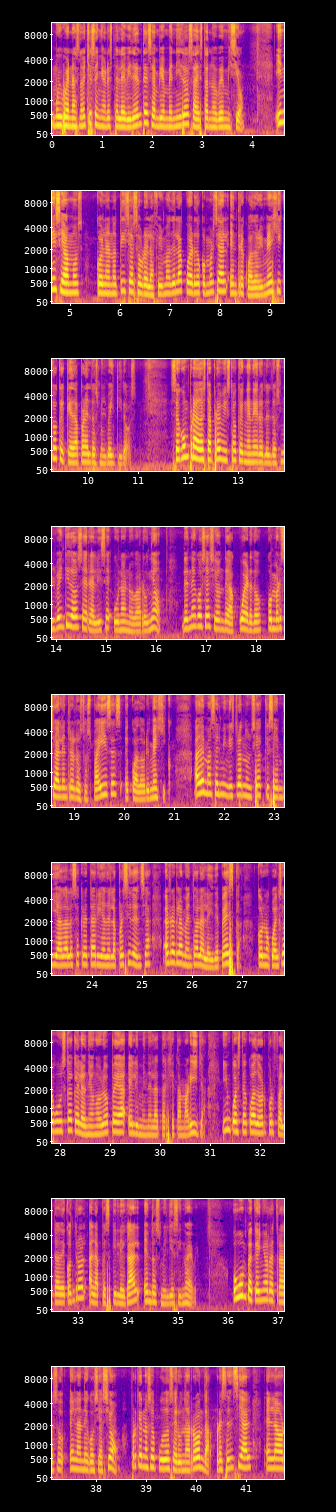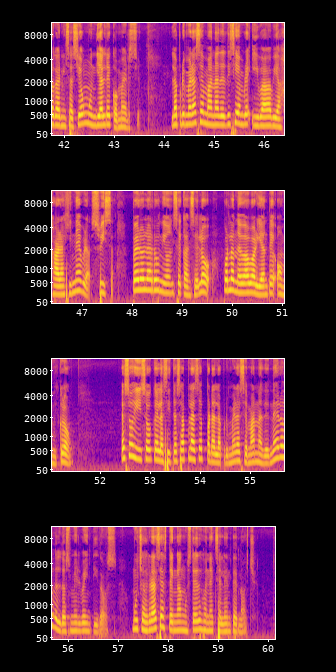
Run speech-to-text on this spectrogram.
Muy buenas noches, señores televidentes, sean bienvenidos a esta nueva emisión. Iniciamos con la noticia sobre la firma del acuerdo comercial entre Ecuador y México que queda para el 2022. Según Prado, está previsto que en enero del 2022 se realice una nueva reunión de negociación de acuerdo comercial entre los dos países, Ecuador y México. Además, el ministro anuncia que se ha enviado a la Secretaría de la Presidencia el reglamento a la ley de pesca, con lo cual se busca que la Unión Europea elimine la tarjeta amarilla, impuesta a Ecuador por falta de control a la pesca ilegal en 2019. Hubo un pequeño retraso en la negociación porque no se pudo hacer una ronda presencial en la Organización Mundial de Comercio. La primera semana de diciembre iba a viajar a Ginebra, Suiza, pero la reunión se canceló por la nueva variante Omicron. Eso hizo que la cita se aplace para la primera semana de enero del 2022. Muchas gracias, tengan ustedes una excelente noche.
